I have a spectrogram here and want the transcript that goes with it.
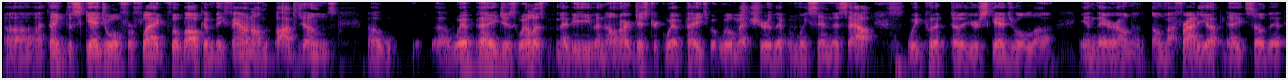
Uh, I think the schedule for flag football can be found on the Bob Jones uh, uh, web page as well as maybe even on our district web page. But we'll make sure that when we send this out, we put uh, your schedule uh, in there on a, on my Friday update so that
